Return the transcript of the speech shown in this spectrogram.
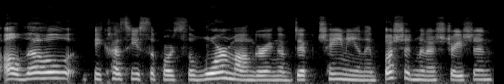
although because he supports the warmongering of Dick Cheney and the Bush administration,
